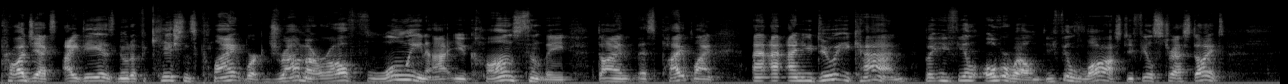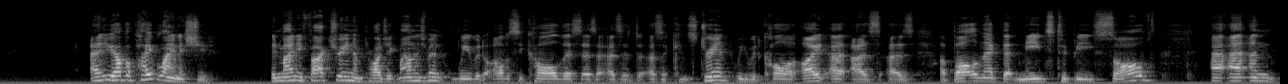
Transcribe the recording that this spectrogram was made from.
projects, ideas, notifications, client work, drama are all flowing at you constantly down this pipeline. And, and you do what you can, but you feel overwhelmed, you feel lost, you feel stressed out and you have a pipeline issue. In manufacturing and project management, we would obviously call this as a, as a, as a constraint. We would call it out as, as a bottleneck that needs to be solved. And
